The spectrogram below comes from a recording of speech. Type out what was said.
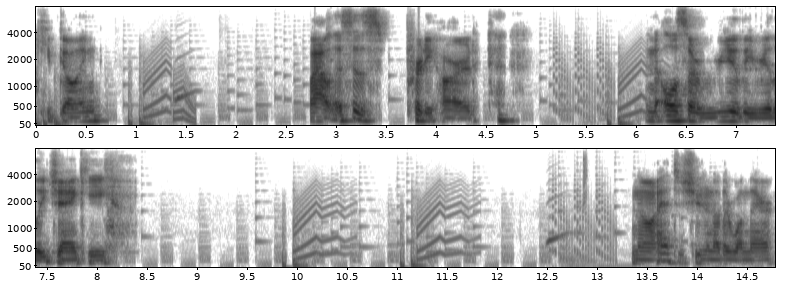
Keep going. Wow, this is pretty hard. and also really, really janky. No, I had to shoot another one there.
